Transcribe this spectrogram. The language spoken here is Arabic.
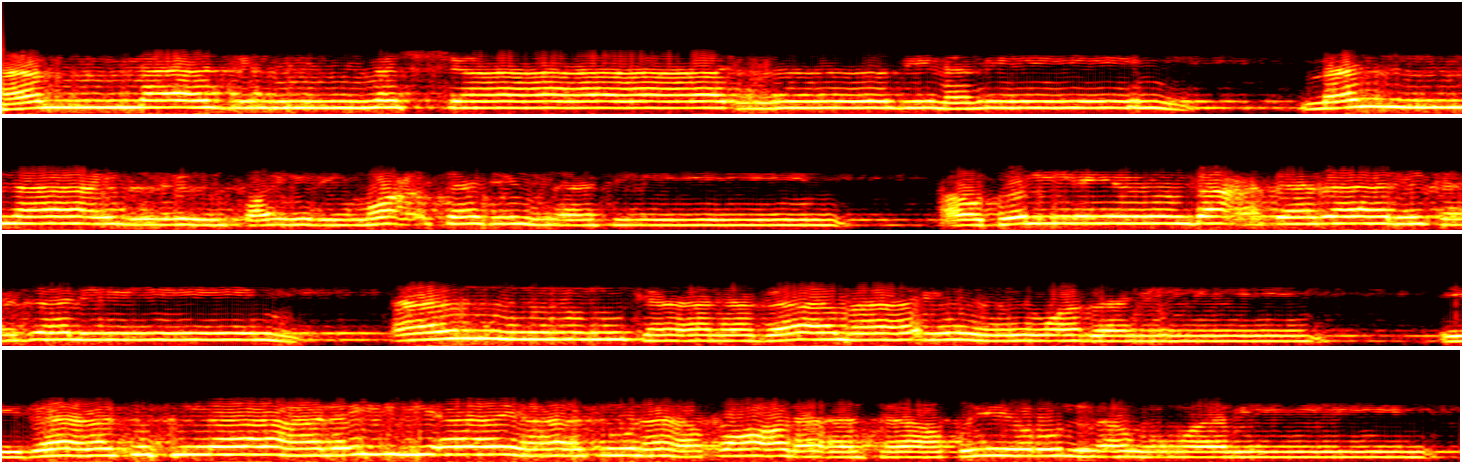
هماز مشاء بنميم مناع للخير معتد أثيم عتل بعد ذلك زليم أن كان ذا ماء وبنين إذا تتلى عليه آياتنا قال أساطير الأولين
